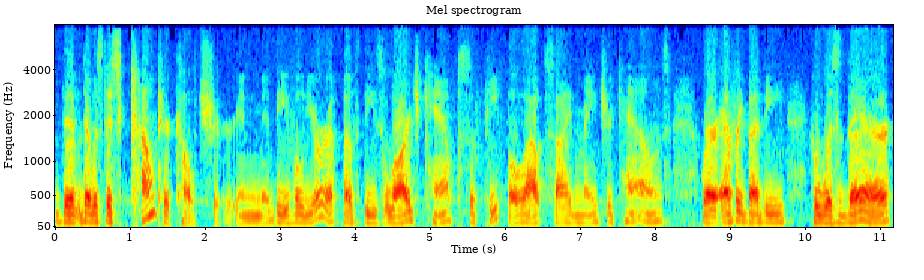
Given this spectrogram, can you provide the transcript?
the, there was this counterculture in medieval Europe of these large camps of people outside major towns where everybody who was there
